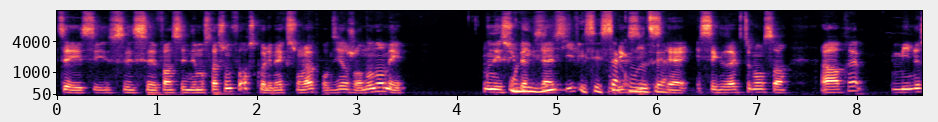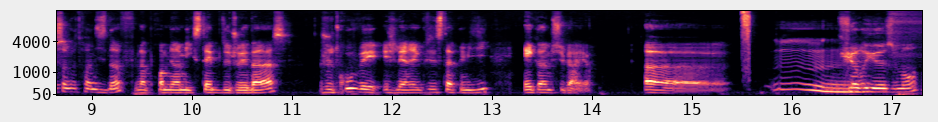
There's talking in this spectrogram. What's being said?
c'est, une démonstration de force, quoi. Les mecs sont là pour dire genre non, non, mais on est super créatifs. Et c'est ça qu'on veut faire. C'est exactement ça. Alors après, 1999, la première mixtape de Joey Ballas, je trouve, et, je l'ai réécouté cet après-midi, est quand même supérieure. Euh, hmm. Curieusement,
